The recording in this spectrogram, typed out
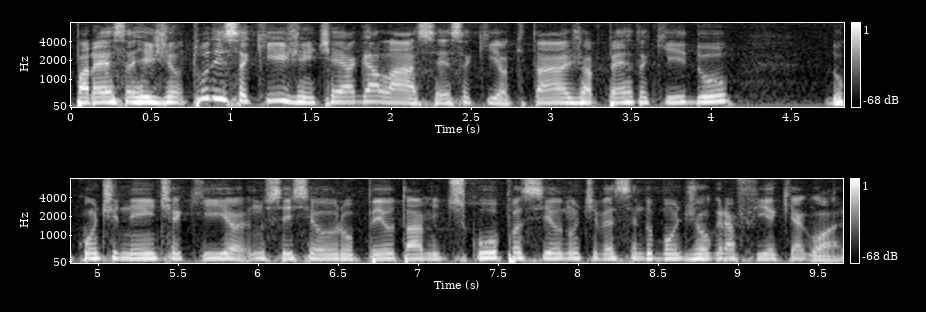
para essa região. Tudo isso aqui, gente, é a Galácia, essa aqui, ó, que está já perto aqui do do continente aqui, não sei se é europeu, tá? Me desculpa se eu não estiver sendo bom de geografia aqui agora.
